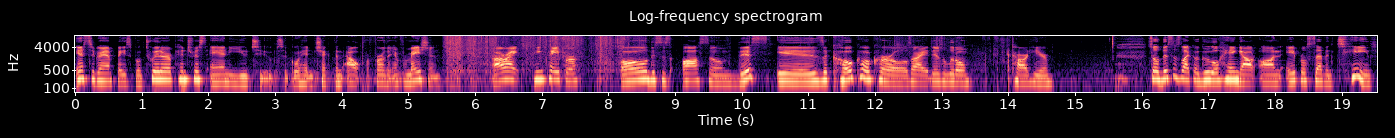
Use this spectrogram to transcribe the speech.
Instagram, Facebook, Twitter, Pinterest, and YouTube. So go ahead and check them out for further information. Alright, pink paper. Oh, this is awesome. This is Coco Curls. Alright, there's a little card here. So this is like a Google Hangout on April 17th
